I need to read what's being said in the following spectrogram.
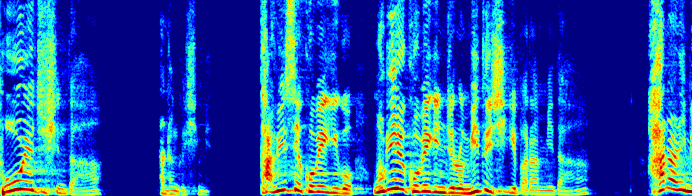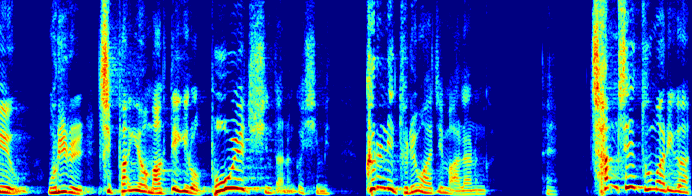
보호해 주신다. 라는 것입니다. 다윗의 고백이고 우리의 고백인 줄로 믿으시기 바랍니다. 하나님이 우리를 지팡이와 막대기로 보호해 주신다는 것입니다. 그러니 두려워하지 말라는 거예요. 예. 참새 두 마리가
